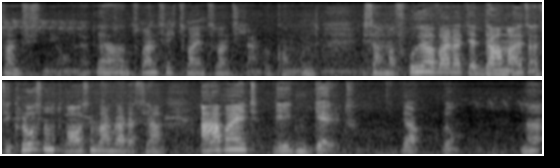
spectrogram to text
20. Jahrhundert, Ja. also 2022 angekommen. Und ich sag mal, früher war das ja damals, als die Klos noch draußen waren, war das ja Arbeit gegen Geld. Ja. Ne? ja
